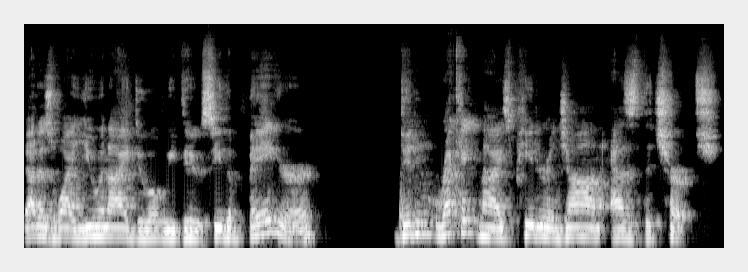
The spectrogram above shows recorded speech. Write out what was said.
that is why you and I do what we do. See, the beggar didn't recognize Peter and John as the church.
